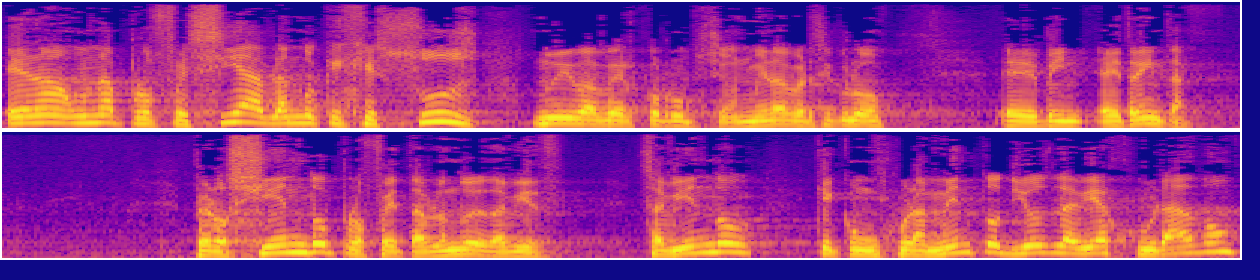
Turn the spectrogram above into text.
era una profecía hablando que Jesús no iba a haber corrupción. Mira el versículo 30. Eh, eh, Pero siendo profeta, hablando de David, sabiendo que con juramento Dios le había jurado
